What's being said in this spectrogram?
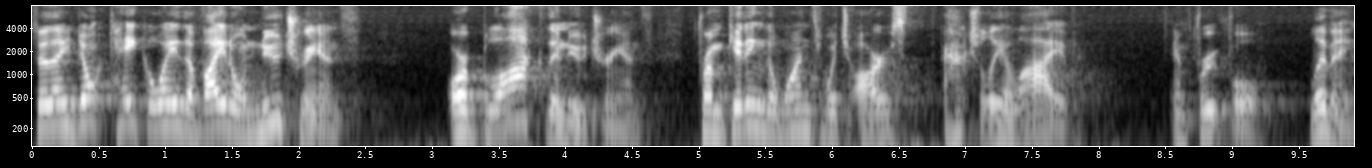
so they don't take away the vital nutrients or block the nutrients from getting the ones which are actually alive and fruitful, living.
